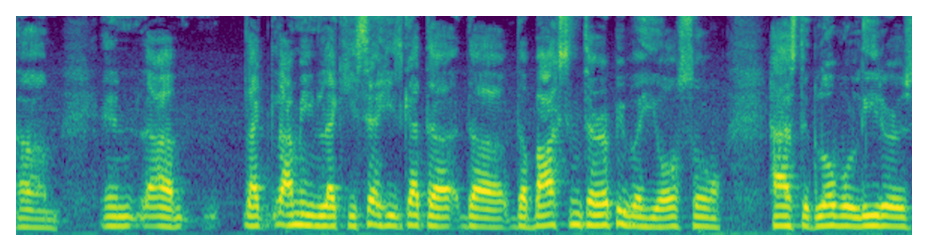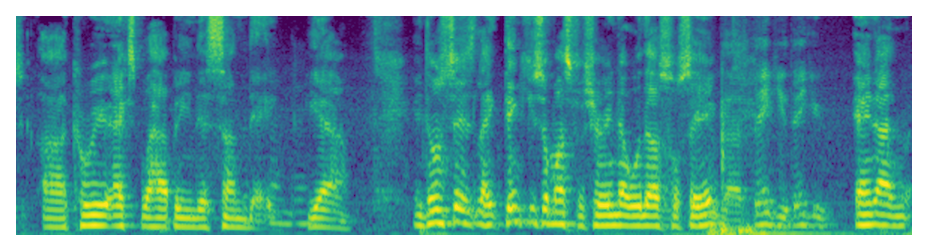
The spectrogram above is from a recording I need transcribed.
Um, and um, like I mean, like he said, he's got the the the boxing therapy, but he also has the Global Leaders uh, Career Expo happening this Sunday. Sunday. Yeah. Entonces, like, thank you so much for sharing that with us, Jose. God, thank you, thank you. And um,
